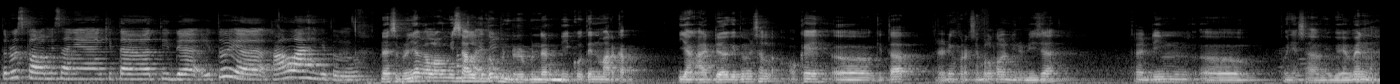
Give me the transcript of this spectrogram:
Terus kalau misalnya kita tidak itu ya kalah gitu loh. Nah sebenarnya kalau misal Apa itu bener-bener ngikutin market yang ada gitu. Misal oke eh, kita trading for example kalau di Indonesia trading eh, punya saham BUMN lah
